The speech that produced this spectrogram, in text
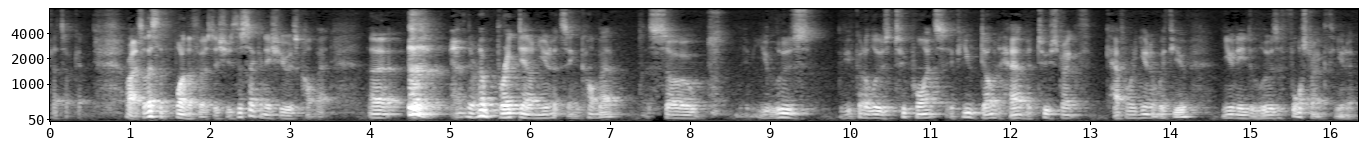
that's okay. Right, so that's the, one of the first issues. The second issue is combat. Uh, there are no breakdown units in combat, so you lose, if you've got to lose two points, if you don't have a two strength cavalry unit with you, you need to lose a four strength unit.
